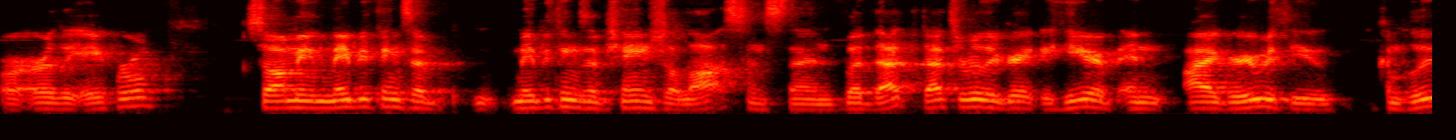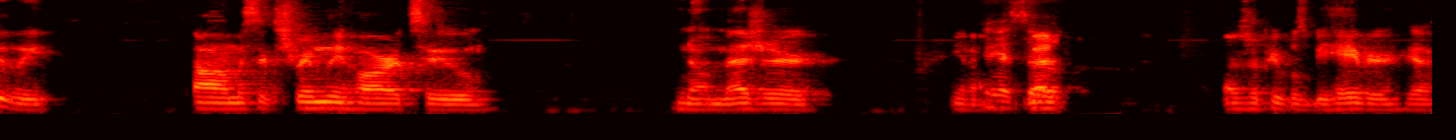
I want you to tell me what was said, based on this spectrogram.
or early April. So I mean, maybe things have maybe things have changed a lot since then. But that that's really great to hear, and I agree with you completely um, it's extremely hard to, you know, measure, you know, yeah, so, measure, measure people's behavior. Yeah.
